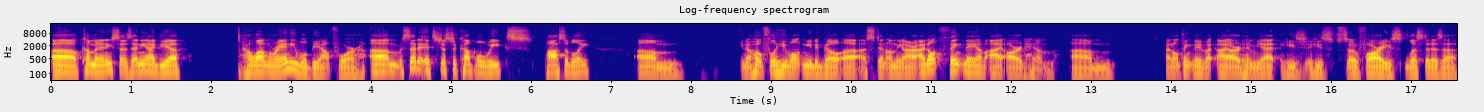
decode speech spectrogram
uh, coming in. He says, any idea how long Randy will be out for? Um, said it's just a couple weeks, possibly. Um, you know, hopefully he won't need to go uh, a stint on the IR. I don't think they have IR'd him. Um, I don't think they've IR'd him yet. He's he's so far he's listed as a,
